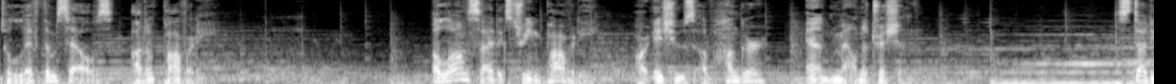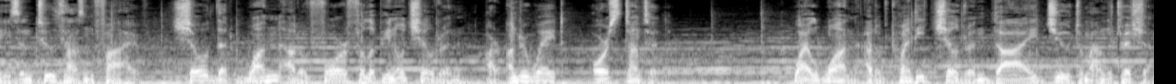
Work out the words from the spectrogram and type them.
to lift themselves out of poverty. Alongside extreme poverty are issues of hunger and malnutrition. Studies in 2005 showed that one out of four Filipino children are underweight or stunted, while one out of 20 children die due to malnutrition.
